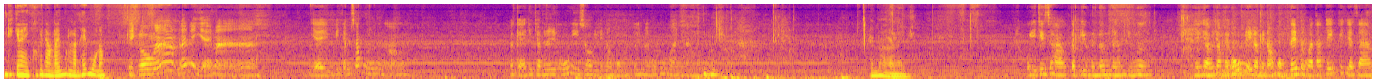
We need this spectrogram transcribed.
Cái cái này có khi nào lấy một lần hết mụn không? Thiệt luôn á lấy này dễ mà. Về biết chăm sóc nữa ngon. Kệ đi cho nó đi uống iso đi cho nó mụn cái mốt nó qua nằm cái bà này. Ủa vậy chứ sao? Tao kêu mày ngưng mày không chịu ngưng. Thì giờ cho mày uống đi rồi mày nói một tiếp rồi qua tao tiếp chứ giờ sao?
